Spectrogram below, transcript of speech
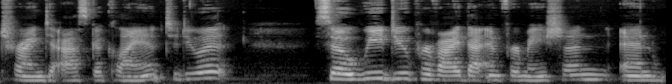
trying to ask a client to do it. So we do provide that information and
